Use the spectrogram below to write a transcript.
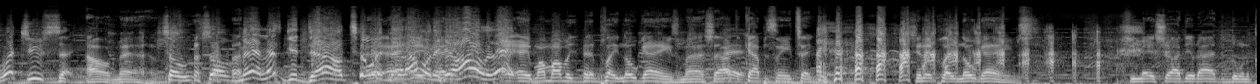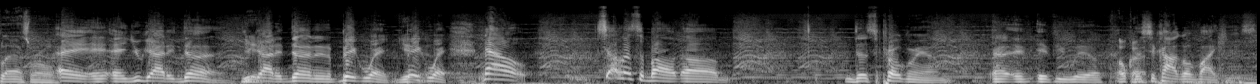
What you say? Oh man. So, so man, let's get down to it, Hey, man. hey, I want to hear all of that. Hey, hey, my mama didn't play no games, man. Shout out to Capucine Tech. she didn't play no games. She made sure I did what I had to do in the classroom. Hey, and, and you got it done. You Yeah. got it done in a big way. Yeah. Big way. Now, tell us about um, this program, uh, if, if you will. Okay. The Chicago Vikings.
